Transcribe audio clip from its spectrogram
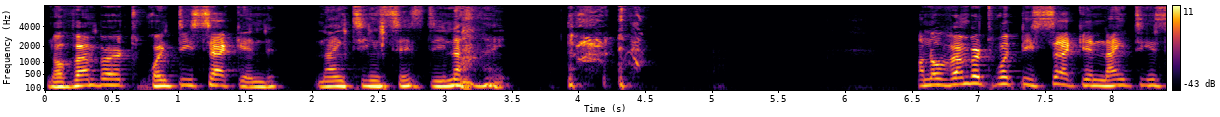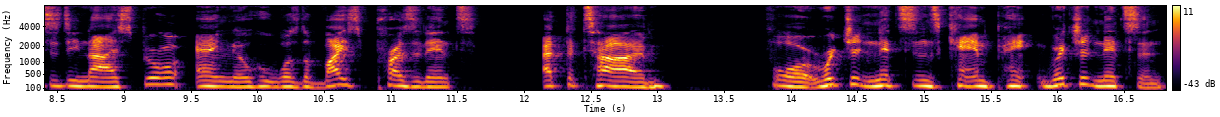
November 22nd, 1969. On November 22nd, 1969, Spiro Agnew, who was the vice president at the time for Richard Nixon's campaign, Richard Nixon,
